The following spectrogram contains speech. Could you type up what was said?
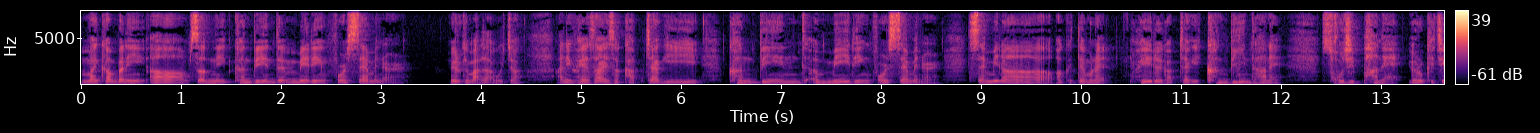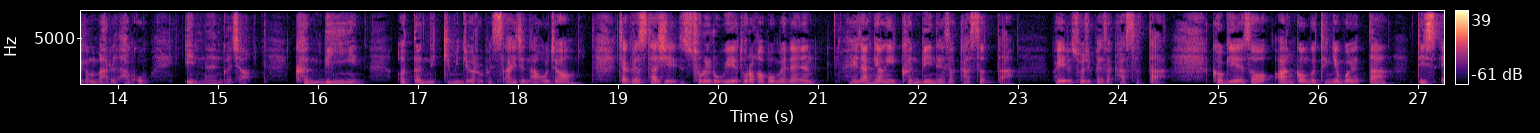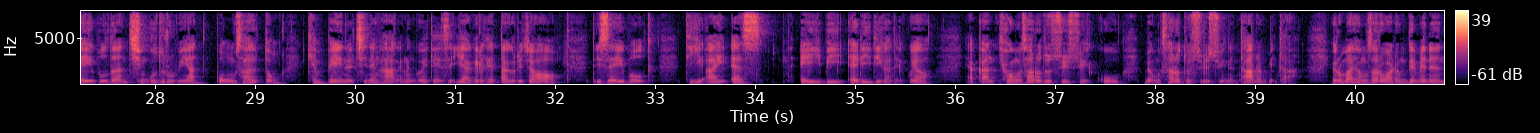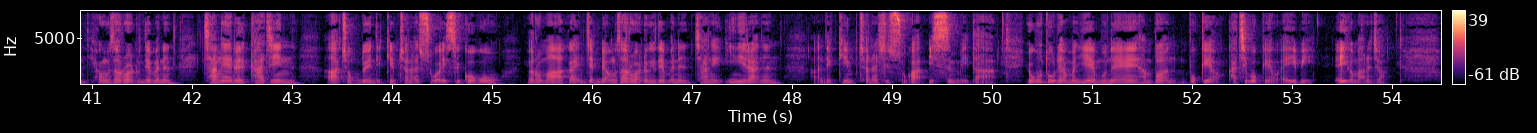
My company um, suddenly convened a meeting for seminar. 이렇게 말을 하고 있죠. 아니 회사에서 갑자기 convened a meeting for seminar. 세미나 그 때문에 회의를 갑자기 convened 하네, 소집하네 이렇게 지금 말을 하고 있는 거죠. convene 어떤 느낌인지 여러분 사이즈 나오죠. 자 그래서 다시 스토리로 위에 돌아가 보면은 회장형이 convene해서 갔었다. 회의를 소집해서 갔었다. 거기에서 안건 같은 게 뭐였다? disabled한 친구들을 위한 봉사활동 캠페인을 진행하는 거에 대해서 이야기를 했다 그러죠. disabled, D-I-S-A-B-L-E-D가 되고요. 약간 형사로도 쓸 수 있고 명사로도 쓸 수 있는 단어입니다. 요로만 형사로 활용되면은 형사로 활용되면은 장애를 가진 아, 정도의 느낌 전할 수가 있을 거고 요로마가 이제 명사로 활용이 되면은 장애인이라는 아, 느낌 전하실 수가 있습니다. 요것도 우리 한번 예문에 한번 볼게요. 같이 볼게요. A, B. A가 말하죠.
